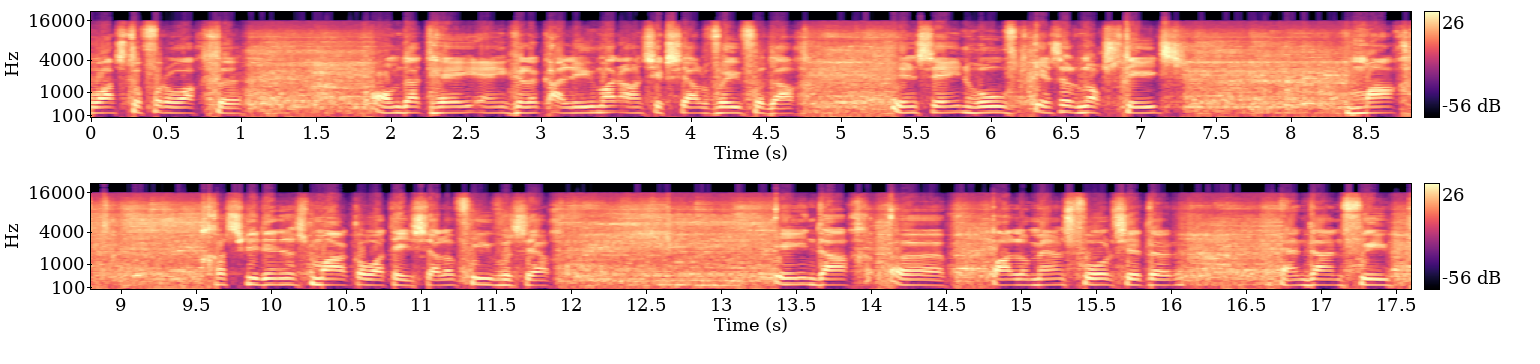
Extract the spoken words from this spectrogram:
Was te verwachten, omdat hij eigenlijk alleen maar aan zichzelf heeft gedacht. In zijn hoofd is er nog steeds macht, geschiedenis maken wat hij zelf heeft gezegd. Eén dag uh, parlementsvoorzitter en dan VP.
